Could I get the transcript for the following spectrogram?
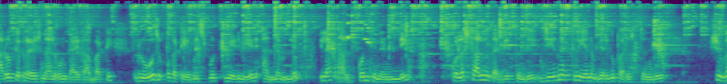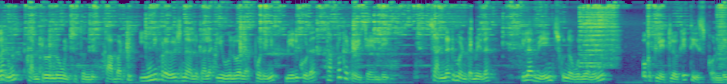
ఆరోగ్య ప్రయోజనాలు ఉంటాయి కాబట్టి రోజు ఒక టేబుల్ స్పూన్ వేడి వేడి అన్నంలో ఇలా కలుపుకొని తినండి. కొలెస్ట్రాల్ను తగ్గిస్తుంది జీర్ణక్రియను మెరుగుపరుస్తుంది షుగర్ను కంట్రోల్లో ఉంచుతుంది. కాబట్టి ఇన్ని ప్రయోజనాలు గల ఈ ఉలవల పొడిని మీరు కూడా తప్పక ట్రై చేయండి. సన్నటి మంట మీద ఇలా వేయించుకున్న ఉలవలను ఒక ప్లేట్లోకి తీసుకోండి.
